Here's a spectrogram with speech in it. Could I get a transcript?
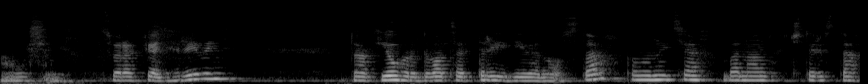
А ось вони. 45 гривень. Так, йогурт 23,90. Полуниця, банан 400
